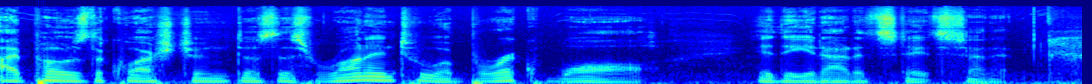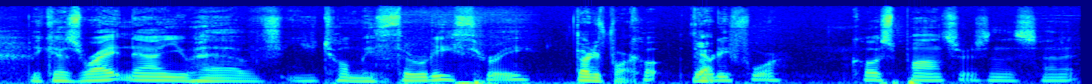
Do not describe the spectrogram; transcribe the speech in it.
I pose the question does this run into a brick wall in the United States Senate? Because right now you have, you told me 33, 34. co- Yep. 34 co sponsors in the Senate.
